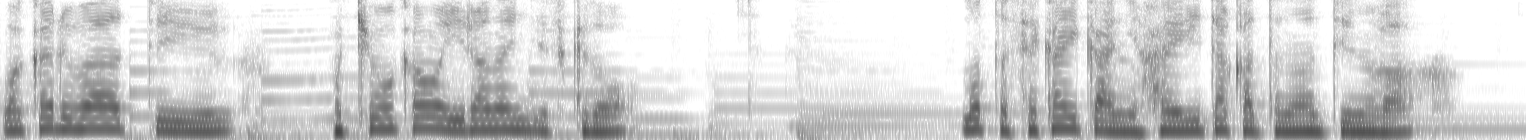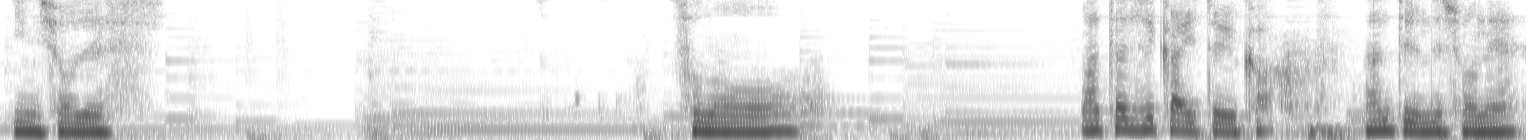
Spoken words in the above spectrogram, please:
わかるわっていう、まあ、共感はいらないんですけど、もっと世界観に入りたかったなっていうのが印象です。その、また次回というか、なんて言うんでしょうね。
